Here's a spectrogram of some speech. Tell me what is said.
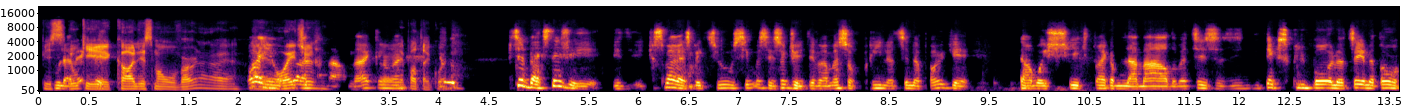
Puis Cool c'est avec, qui est calissement over. Là, ouais, là, ouais. n'importe quoi. Puis tu sais, le backstage est, est extrêmement respectueux aussi. Moi, c'est ça que j'ai été vraiment surpris. Là. Tu sais, il n'y en a pas un qui, t'envoie chier, qui te prend comme de la merde. Ben, tu sais, c'est- il ne t'exclut pas. Là, tu sais, mettons,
